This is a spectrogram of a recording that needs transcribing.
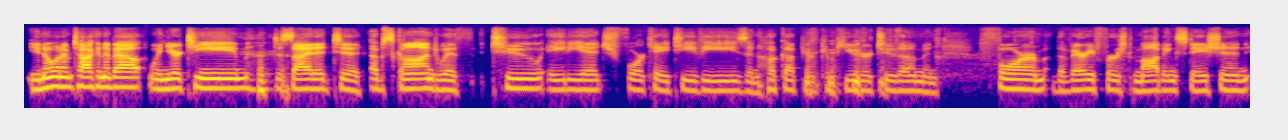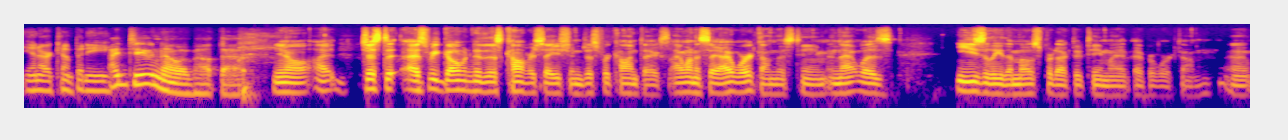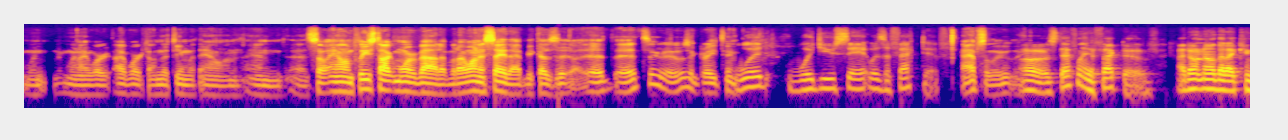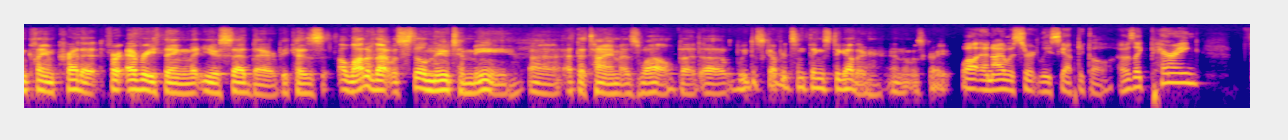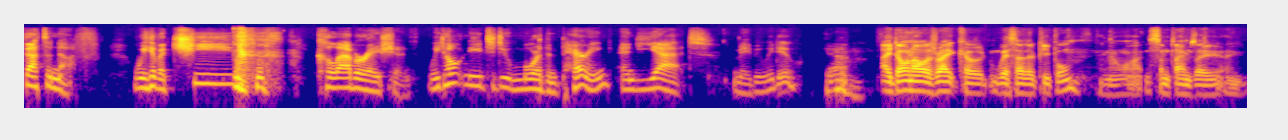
You know what I'm talking about? When your team decided to abscond with two 80 inch 4K TVs and hook up your computer to them and form the very first mobbing station in our company. I do know about that. You know, I just as we go into this conversation, just for context, I want to say I worked on this team and that was easily the most productive team I have ever worked on. Uh, when when I worked, I worked on the team with Alan, and uh, so Alan, please talk more about it. But I want to say that because it, it it's a, it was a great team. Would would you say it was effective? Absolutely. Oh, it was definitely effective. I don't know that I can claim credit for everything that you said there because a lot of that was still new to me uh, at the time as well. But uh, we discovered some things together, and it was great. Well, and I was certainly skeptical. I was like, pairing, that's enough we have achieved collaboration. We don't need to do more than pairing, and yet maybe we do. Yeah. I don't always write code with other people. You know, sometimes I, I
